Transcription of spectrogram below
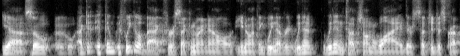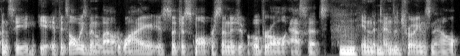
Yeah, so uh, I, get, I think if we go back for a second right now, you know, I think we never we didn't we didn't touch on why there's such a discrepancy. If it's always been allowed, why is such a small percentage of overall assets mm-hmm. in the 10s mm-hmm. of trillions now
